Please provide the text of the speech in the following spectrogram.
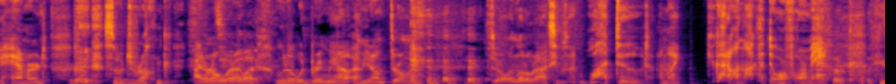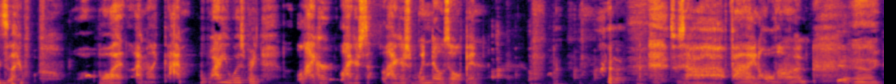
hammered, so drunk. I don't know where I was. Uno would bring me out. I mean, I'm throwing, throwing little rocks. He was like, "What, dude?" I'm like, "You gotta unlock the door for me." He's like, "What?" I'm like, I'm, "Why are you whispering?" Liger, Liger's, Liger's window's open. so he's like, "Oh, fine, hold on." Yeah. And like,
